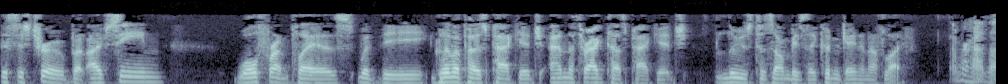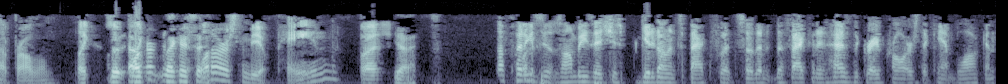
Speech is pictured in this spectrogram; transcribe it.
This is true, but I've seen Wolf Run players with the Glimmerpost package and the Thragtusk package lose to zombies. They couldn't gain enough life. Never had that problem. Like But, blood, uh, like I said- blood artists can be a pain, but Yeah. Not putting against zombies, it's just get it on its back foot. So that the fact that it has the grave crawlers that can't block, and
